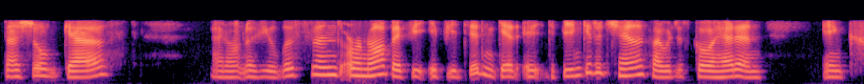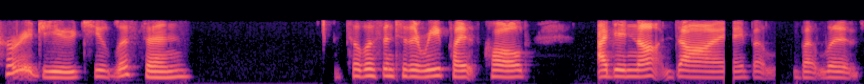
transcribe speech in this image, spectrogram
special guest. I don't know if you listened or not, but if you if you didn't get it, if you didn't get a chance, I would just go ahead and encourage you to listen to listen to the replay. It's called "I Did Not Die, but but Lived."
